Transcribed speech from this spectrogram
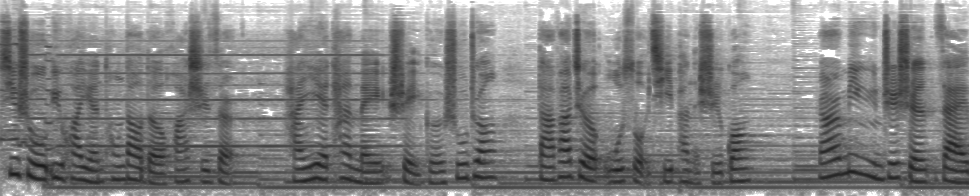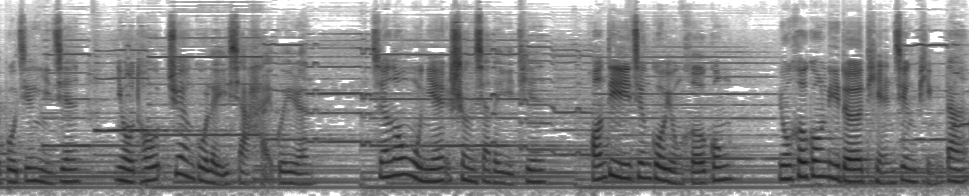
细数御花园通道的花石子儿。寒夜探梅，水阁梳妆，打发着无所期盼的时光。然而命运之神在不经意间扭头眷顾了一下海归人。乾隆五年盛夏的一天，皇帝经过永和宫，永和宫里的恬静平淡，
